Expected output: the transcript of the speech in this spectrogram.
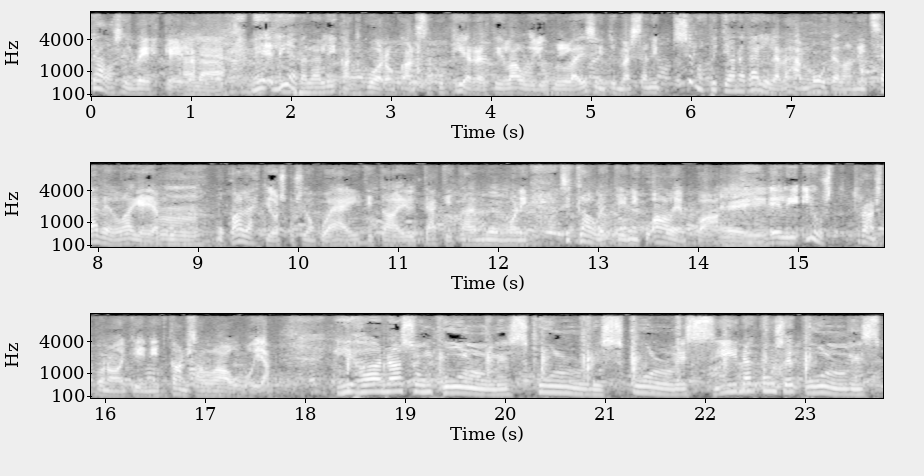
tällaisilla vehkeillä. Älä. Me lievällä likat kuoron kanssa, kun kierreltiin laulujuhlilla esiintymässä, niin silloin piti aina välillä vähän muutella niitä sävellajeja, kun mukaan lähti joskus jonkun äiti tai täti tai mummo, niin sit laulettiin niinku alempaa. Ei. Eli just transponoitiin niitä kansanlauluja. Ihana sun kullis, kullis, kullis, siinä kun se kullis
